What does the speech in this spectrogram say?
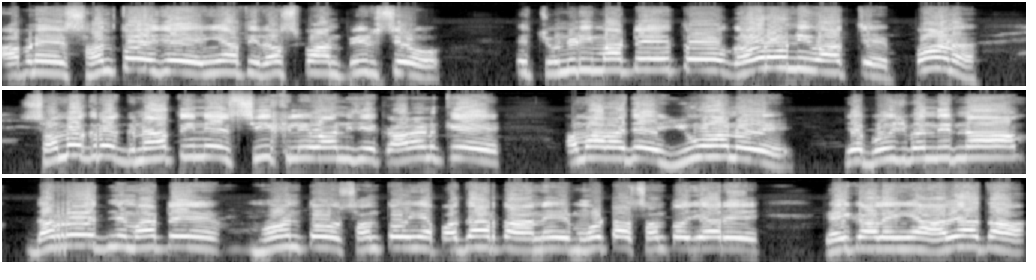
આપણે સંતોએ જે અહીંયાથી રસપાન પીરસ્યો એ ચૂંટણી માટે તો ગૌરવની વાત છે, પણ સમગ્ર જ્ઞાતિને શીખ લેવાની છે, કારણ કે અમારા જે યુવાનોએ જે ભુજ મંદિરના દરરોજને માટે મહંતો સંતો અહીંયા પધારતા અને મોટા સંતો જ્યારે ગઈકાલે અહીંયા આવ્યા હતા,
